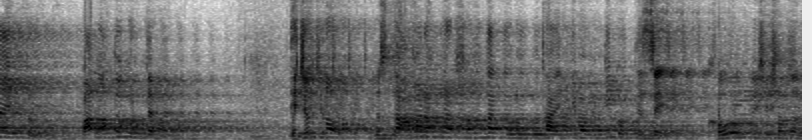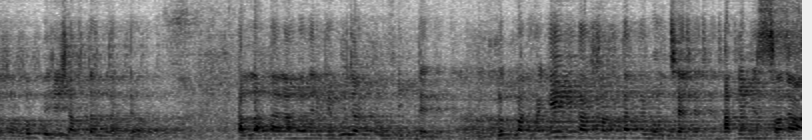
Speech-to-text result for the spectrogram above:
দায়িত্ব, পালন তো করতে হবে। এজন্য আমার আপনার সন্তানগুলো কোথায়, কীভাবে কি করতেছে, খুব বেশি সতর্ক, খুব বেশি সাবধান থাকতে হবে। আল্লাহ তাআলা আমাদেরকে বোঝার তৌফিক দেন। লোকমান হাকিম তার সন্তানকে বলছেন হাকিমিস সালাহ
